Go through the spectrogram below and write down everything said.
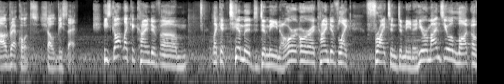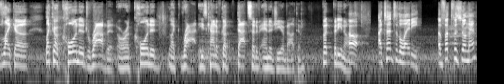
our records, shall we say. He's got like a kind of, um, like a timid demeanor, or, or a kind of like frightened demeanor. He reminds you a lot of like a, like a cornered rabbit or a cornered like rat. He's kind of got that sort of energy about him. But, but he knows. Oh, I turn to the lady. Uh, what was your name?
